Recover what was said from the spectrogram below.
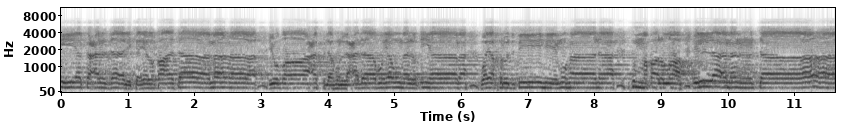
يفعل ذلك يلقى أثاما يضاعف له العذاب يوم القيامة ويخلد فيه مهانا ثم قال الله إلا من تاب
